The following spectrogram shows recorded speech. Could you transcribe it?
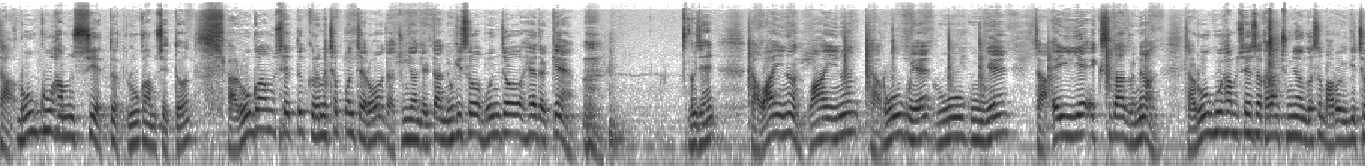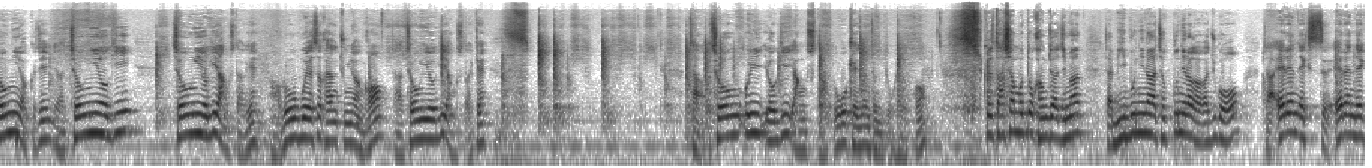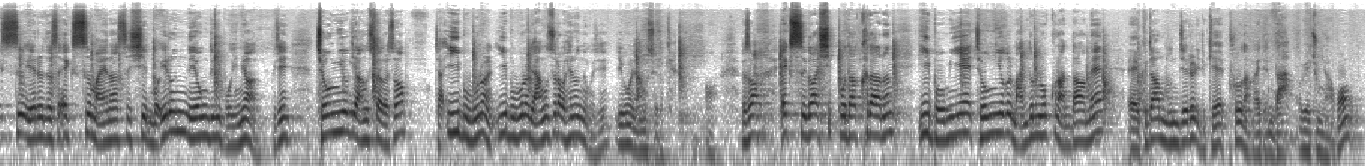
자, 로그 함수의 뜻, 로그 함수의 뜻. 자, 로그 함수의 뜻 그러면 첫 번째로 자, 중요한 게 일단 여기서 먼저 해야 될 게 그지? 자, y는 y는 자, 로그의 로그의 자, a의 x다 그러면 자, 로그 함수에서 가장 중요한 것은 바로 여기 정의역, 그지? 자, 정의역이 정의역이 양수다, 그지? 어, 로그에서 가장 중요한 거, 자, 정의역이 양수다, 이렇게. 자, 정의역이 양수다. 요거 개념 정도 해놓고. 그래서 다시 한번 또 강조하지만, 자, 미분이나 적분이라 가 가지고, 자, lnx, lnx, 예를 들어서 x-10, 뭐 이런 내용들이 보이면, 그지? 정의역이 양수다. 그래서, 자, 이 부분을, 이 부분을 양수라고 해 놓는 거지. 이 부분을 양수, 이렇게. 어. 그래서 x가 10보다 크다는 이 범위의 정의역을 만들어 놓고 난 다음에, 그 다음 문제를 이렇게 풀어 나가야 된다. 왜 중요하고.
